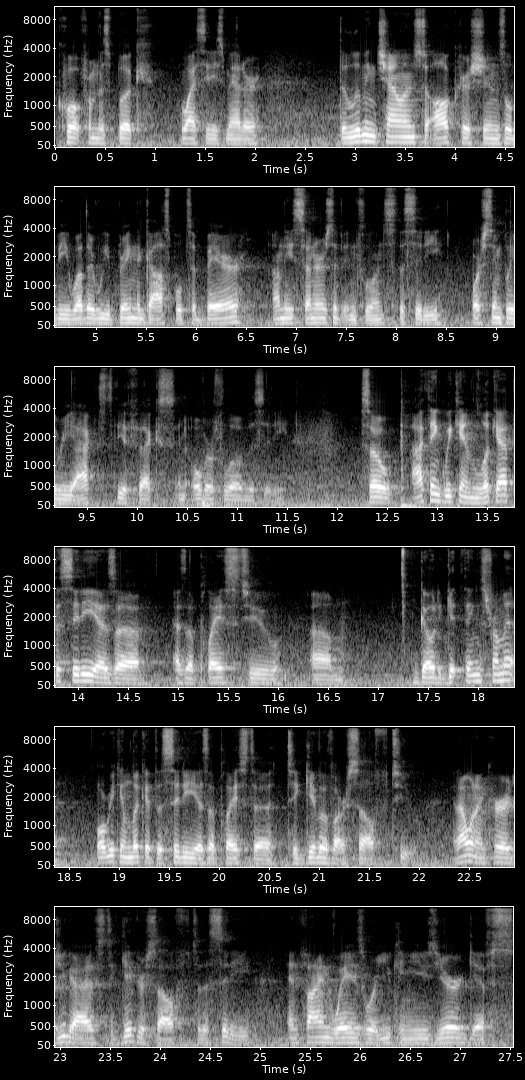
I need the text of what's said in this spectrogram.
quote from this book, "Why Cities Matter." The looming challenge to all Christians will be whether we bring the gospel to bear on these centers of influence, the city, or simply react to the effects and overflow of the city. So I think we can look at the city as a as a place to um, go to get things from it, or we can look at the city as a place to to give of ourself to. And I want to encourage you guys to give yourself to the city and find ways where you can use your gifts,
